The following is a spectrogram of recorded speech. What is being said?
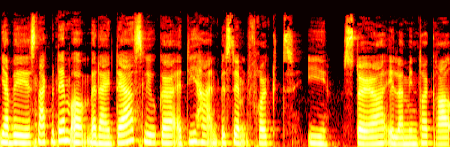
jeg vil snakke med dem om, hvad der i deres liv gør, at de har en bestemt frygt i større eller mindre grad.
